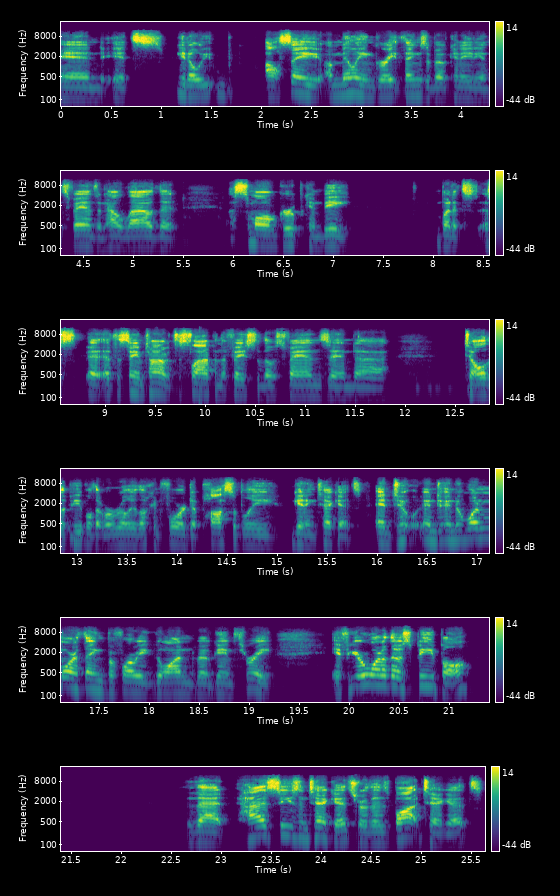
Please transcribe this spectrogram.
And it's, you know, I'll say a million great things about Canadians fans and how loud that a small group can be. But it's at the same time, it's a slap in the face of those fans and uh, to all the people that were really looking forward to possibly getting tickets. And to and, and one more thing before we go on about Game Three, if you're one of those people that has season tickets or that's bought tickets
